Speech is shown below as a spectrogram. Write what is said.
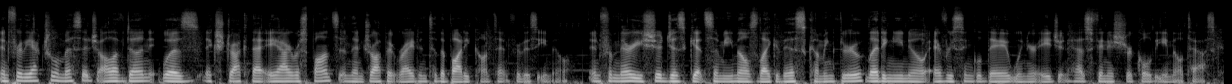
And for the actual message, all I've done was extract that AI response and then drop it right into the body content for this email. And from there, you should just get some emails like this coming through, letting you know every single day when your agent has finished your cold email task.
